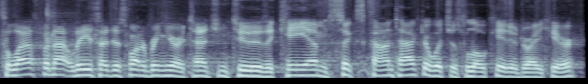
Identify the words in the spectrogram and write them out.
So last but not least, I just want to bring your attention to the KM6 contactor, which is located right here.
